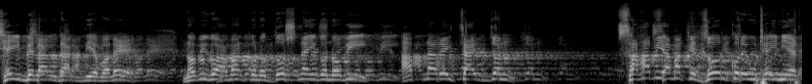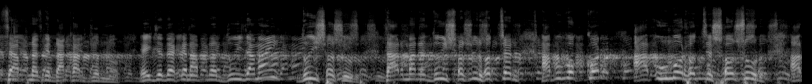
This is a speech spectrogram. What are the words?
সেই বেলাল ডাক দিয়ে বলে, নবী গো, আমার কোনো দোষ নাই গো নবী। আপনার এই চারজন সাহাবি আমাকে জোর করে উঠেই নিয়ে আসছে আপনাকে ডাকার জন্য। এই যে দেখেন আপনার দুই জামাই, দুই শ্বশুর। তার মানে দুই শ্বশুর হচ্ছেন আবু বক্কর আর উমর হচ্ছে শ্বশুর আর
